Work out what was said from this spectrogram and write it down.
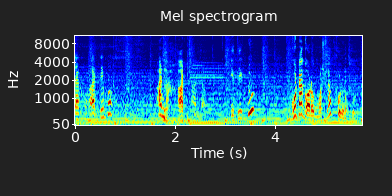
দেখো আর দেবো? আর না আর আর দাও। এতে একটু গোটা গরম মশলা ফোড়ন করবে।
